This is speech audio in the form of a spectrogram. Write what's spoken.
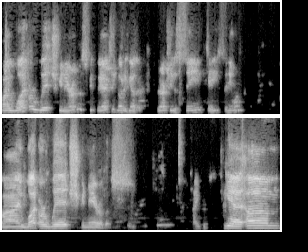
By what or which generibus, they actually go together. They're actually the same case. Anyone? By what or which generibus? Yeah, um,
